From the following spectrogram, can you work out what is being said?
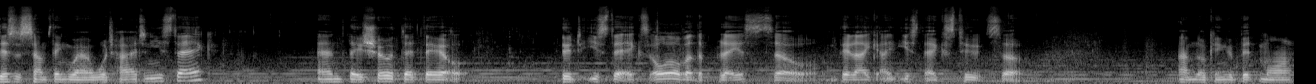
This is something where I would hide an Easter egg. And they showed that they did Easter eggs all over the place, so they like Easter eggs too, so I'm looking a bit more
